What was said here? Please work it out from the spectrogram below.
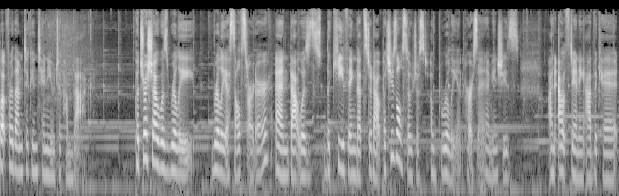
but for them to continue to come back. Patricia was really really a self starter, and that was the key thing that stood out. But she's also just a brilliant person. I mean, she's an outstanding advocate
